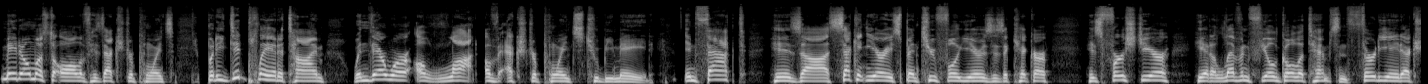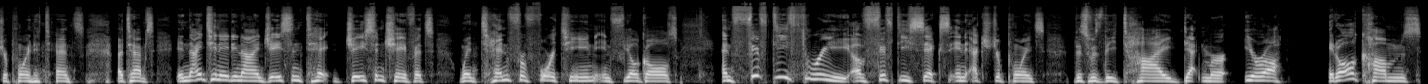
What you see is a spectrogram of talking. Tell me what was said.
made almost all of his extra points, but he did play at a time when there were a lot of extra points to be made. In fact, his uh, second year, he spent two full years as a kicker. His first year, he had 11 field goal attempts and 38 extra point attempts. attempts. In 1989, Jason Ta- Jason Chaffetz went 10 for 14 in field goals and 53 of 56 in extra points. This was the Ty Detmer era. It all comes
